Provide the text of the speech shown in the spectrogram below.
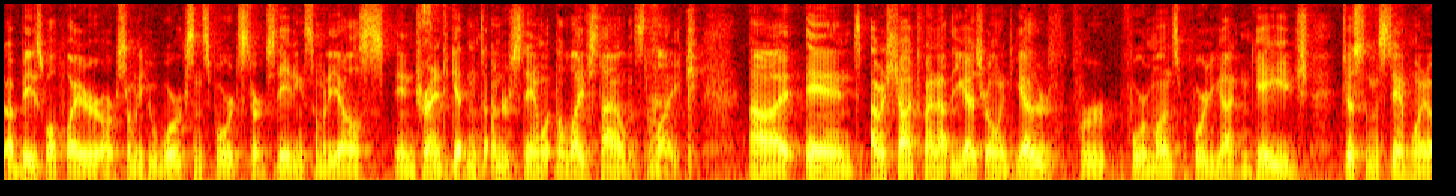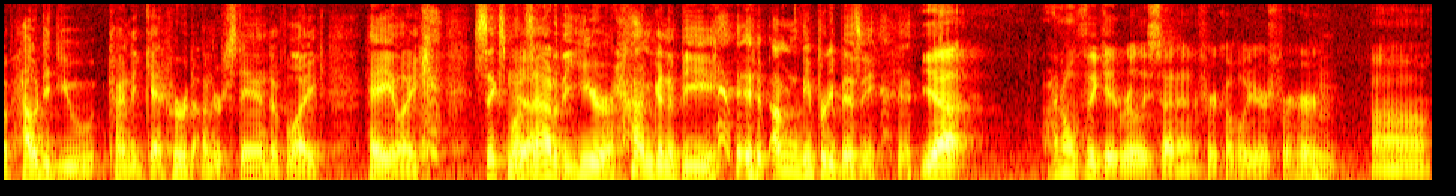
a baseball player or somebody who works in sports starts dating somebody else and trying to get them to understand what the lifestyle is like. Uh, and I was shocked to find out that you guys were only together for four months before you got engaged, just from the standpoint of how did you kind of get her to understand of like, hey, like six months Yeah. out of the year, I'm gonna be, I'm gonna be pretty busy. Yeah, I don't think it really set in for a couple of years for her. Um,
